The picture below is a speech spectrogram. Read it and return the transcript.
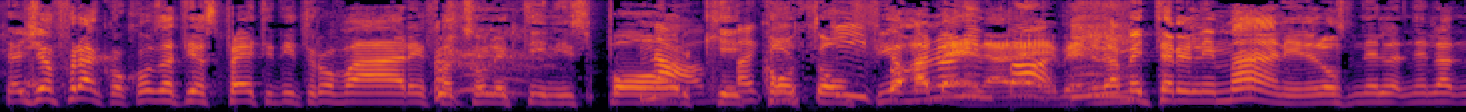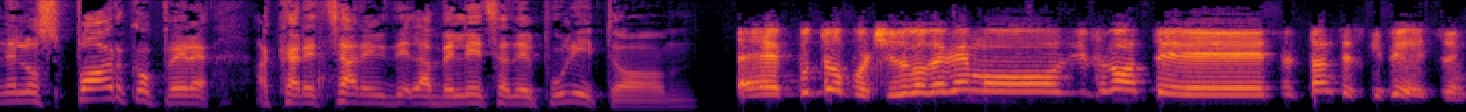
Eh, Gianfranco, cosa ti aspetti di trovare? Fazzolettini sporchi, No, non Vabbè, dai, beh, da mettere le mani nello, nella- nello sporco per accarezzare la bellezza del pulito. Eh, purtroppo ci troveremo di fronte a tante schifezze in,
